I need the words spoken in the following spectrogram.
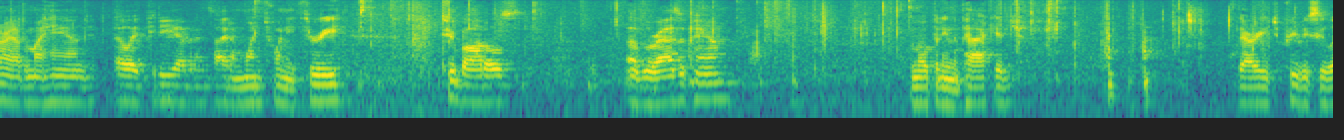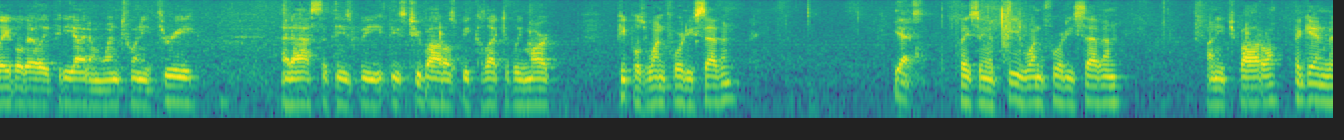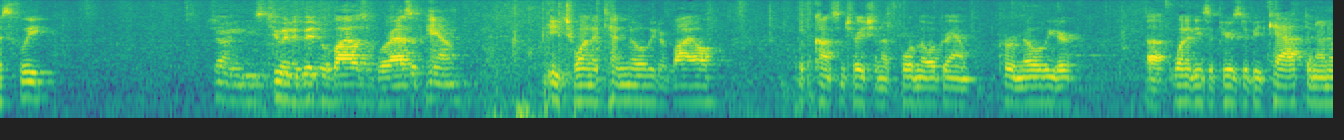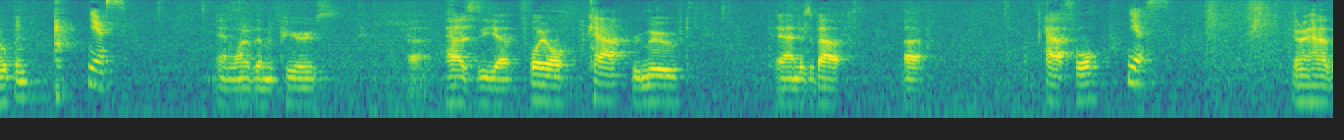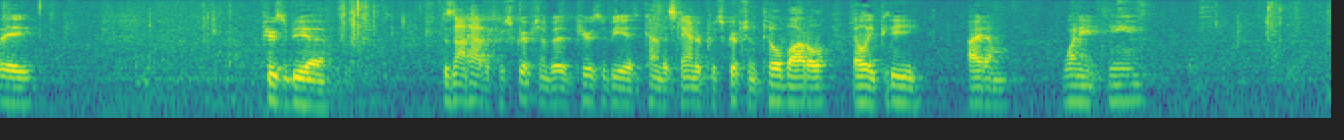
I have in my hand LAPD evidence item 123, two bottles of lorazepam. I'm opening the package. They are each previously labeled LAPD item 123. I'd ask that these be, these two bottles be collectively marked People's 147, Yes. placing a P147 on each bottle. Again, Ms. Fleak, showing these two individual vials of lorazepam, each one a 10 milliliter vial with a concentration of 4 milligram per milliliter. Uh, One of these appears to be capped and unopened, Yes. and one of them appears, uh, has the uh, foil cap removed and is about uh, half full. Yes. You're going to have a, appears to be a, does not have a prescription, but it appears to be a kind of a standard prescription pill bottle, LAPD item 118.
